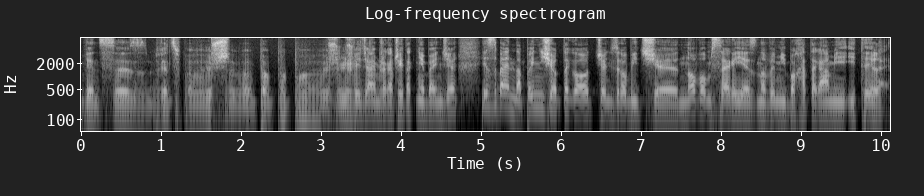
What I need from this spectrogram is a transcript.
więc, y, więc już, po, po, już, już wiedziałem, że raczej tak nie będzie. Jest zbędna. Powinni się od tego odciąć, zrobić e, nową serię z nowymi bohaterami i tyle.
